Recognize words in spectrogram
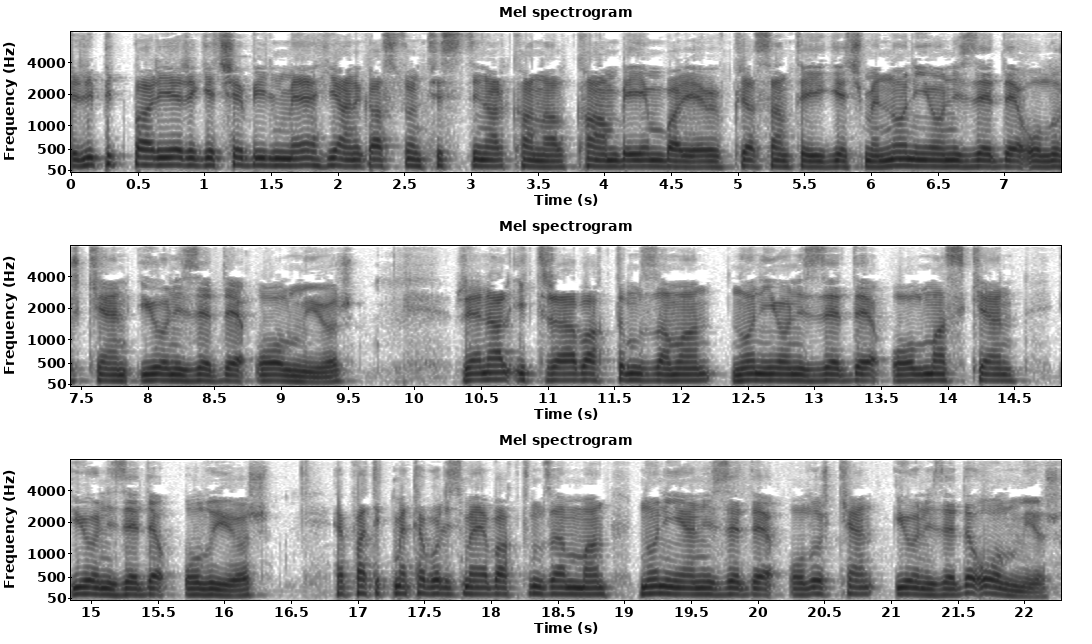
Lipid bariyeri geçebilme yani gastrointestinal kanal, kan beyin bariyeri ve plasantayı geçme non-iyonizede olurken iyonizede olmuyor. Renal itrağa baktığımız zaman non-iyonizede olmazken iyonizede oluyor. Hepatik metabolizmaya baktığım zaman non-iyonize de olurken iyonize de olmuyor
